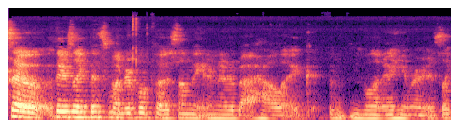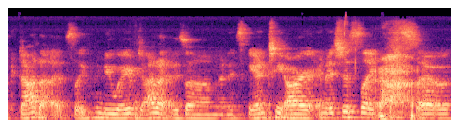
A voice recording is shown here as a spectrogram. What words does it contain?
So there's like this wonderful post on the internet about how like millennial humor is like Dada. It's like the new wave Dadaism and it's anti art and it's just like so.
